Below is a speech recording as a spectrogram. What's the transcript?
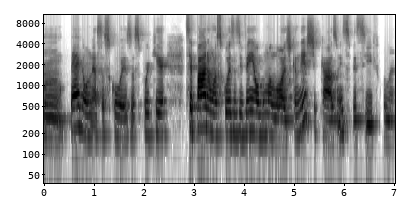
um, pegam nessas coisas, porque separam as coisas e veem alguma lógica. Neste caso em específico, né?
